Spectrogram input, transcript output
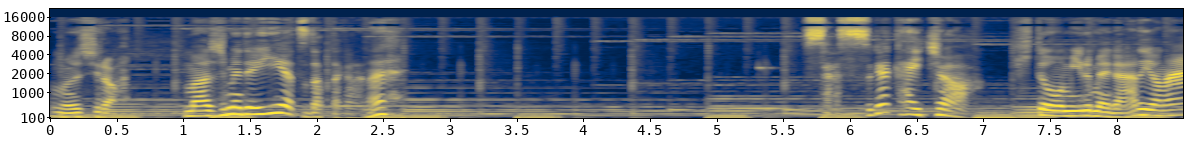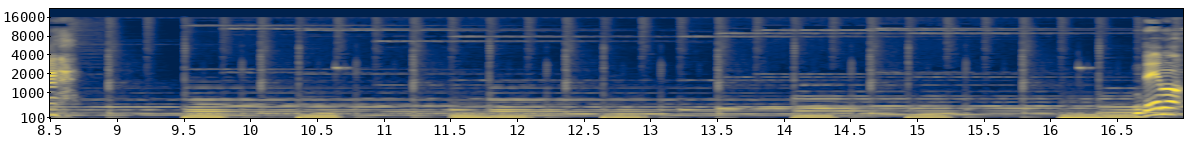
むしろ真面目でいいやつだったからな。さすが会長人を見る目があるよな。でも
